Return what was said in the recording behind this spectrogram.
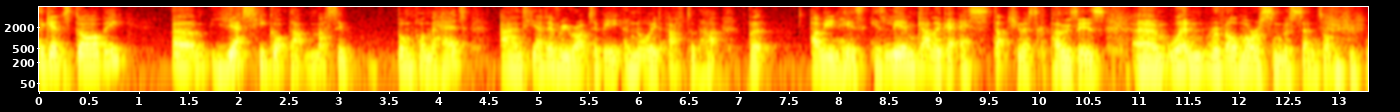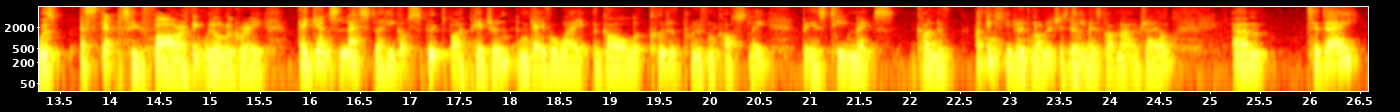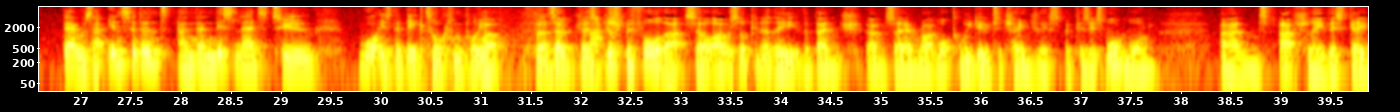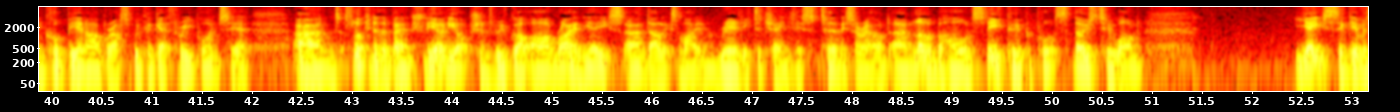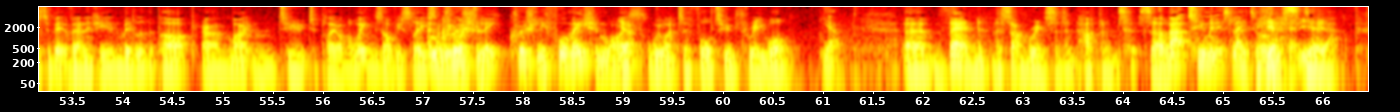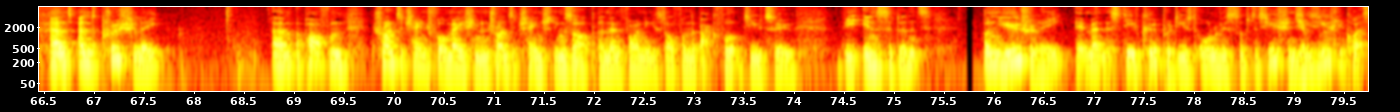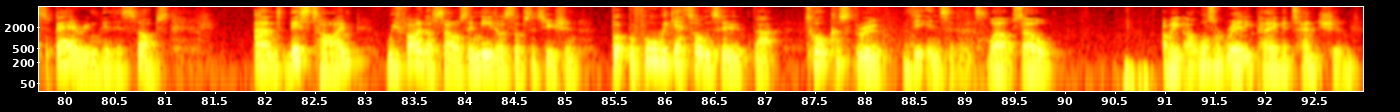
against Derby. Um, yes, he got that massive bump on the head, and he had every right to be annoyed after that. But I mean, his his Liam Gallagher s statuesque poses um, when Ravel Morrison was sent off was a step too far. I think we all agree. Against Leicester, he got spooked by a pigeon and gave away a goal that could have proven costly, but his teammates kind of. I think he'd acknowledge his Yeah. teammates got him out of jail. Um, today there was that incident, and then this led to what is the big talking point for so the just, match. just before that, so I was looking at the, the bench and saying, right, what can we do to change this? Because it's 1 1, and actually, this game could be in our grasp. We could get three points here. And looking at the bench, the only options we've got are Ryan Yates and Alex Mighten, really, to change this, turn this around. And lo and behold, Steve Cooper puts those two on. Yates to give us a bit of energy in the middle of the park, and Mighten to, to play on the wings, obviously. and so we went to- crucially, crucially, formation yeah, wise, we went to 4 2 3 1. yeah. Um, then the Samba incident happened. So About two minutes later, wasn't yes, it? yeah, yeah, And and crucially, um, apart from trying to change formation and trying to change things up, and then finding yourself on the back foot due to the incident, unusually it meant that Steve Cooper had used all of his substitutions. Yep. He's usually quite sparing with his subs, and this time we find ourselves in need of a substitution. But before we get on to that, talk us through the incident. Well, so I mean, I wasn't really paying attention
